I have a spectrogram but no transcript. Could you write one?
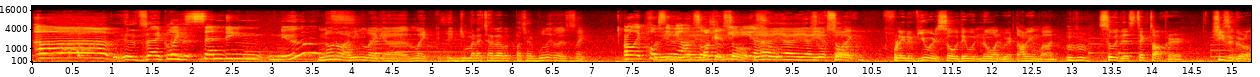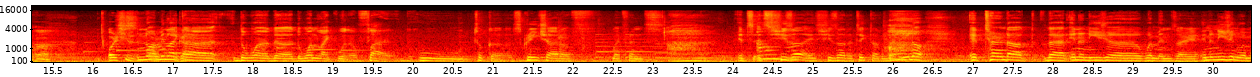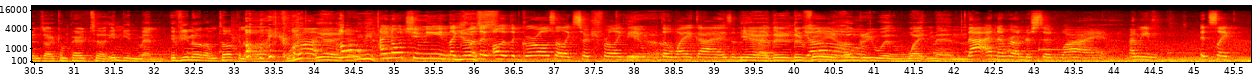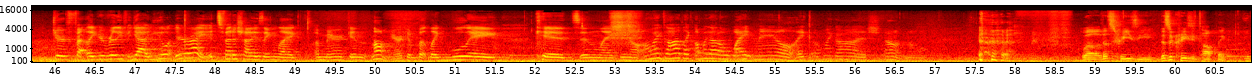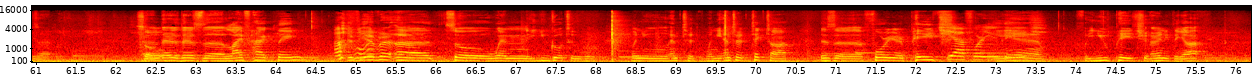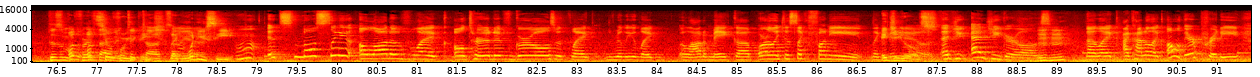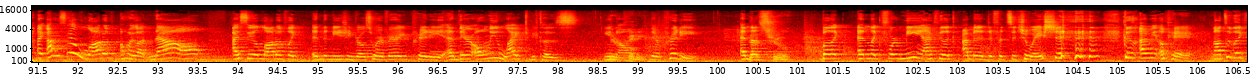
Uh, Exactly. like sending nudes? No, no, I mean like uh, like gimana cara dapat pacar bule? It's like Or like posting yeah, it on yeah, yeah. social Okay, so- media. yeah, yeah, yeah, so, yeah. so like for like the viewers, so they would know what we're talking about. So this TikToker, she's a girl, huh? Or she's no, I mean like uh, the one, the the one like with a fly who took a screenshot of my friend's. Ah. It's it's Oh, she's not she's not a TikTok, but you know. It turned out that Indonesia women's are Indonesian women's are compared to Indian men. If you know what I'm talking about. Oh about. my god! Yeah, yeah. Oh, What mean? I know what you mean. Like Yes. like all the girls that like search for like the Yeah. the white guys and Yeah, they're they're, they're very hungry with white men. That I never understood why. I mean, it's like you're fe- like you're really yeah you you're right. It's fetishizing like American not American but like bule kids and like you know oh my god like oh my god a white male like oh my gosh I don't know. well, that's crazy. That's a crazy topic. Exactly. So and there, there's the life hack thing. if you ever, uh, so when you go to when, when you enter when you enter TikTok, there's a for your page. Yeah, for you. Page. Yeah, for you page or anything. I, this is my what, first what's your time for in TikTok. page? so Like, what do you see? Mm, It's mostly a lot of like alternative girls with like really like a lot of makeup or like just like funny like Edgy videos. girls. edgy edgy girls Mhm. that like I kind of like oh they're pretty like I see a lot of oh my god now I see a lot of like Indonesian girls who are very pretty and they're only liked because you They're know pretty. they're pretty and That's true. but like, and like for me, I feel like I'm in a different situation. Cause I mean, okay, not to like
